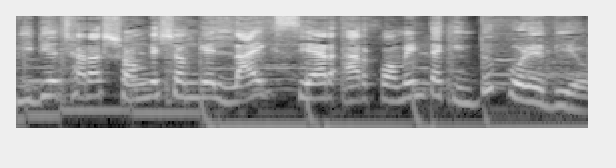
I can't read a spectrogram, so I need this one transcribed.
ভিডিও ছাড়ার সঙ্গে সঙ্গে লাইক শেয়ার আর কমেন্টটা কিন্তু করে দিও।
